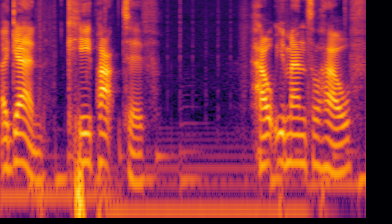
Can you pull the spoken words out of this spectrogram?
again, keep active, help your mental health.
